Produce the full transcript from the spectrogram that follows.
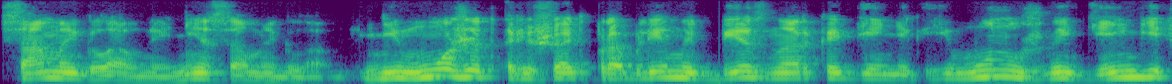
самое главное, не самое главное, не может решать проблемы без наркоденег. Ему нужны деньги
